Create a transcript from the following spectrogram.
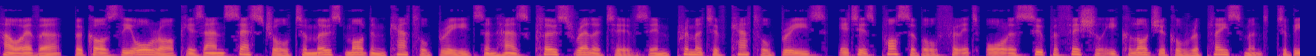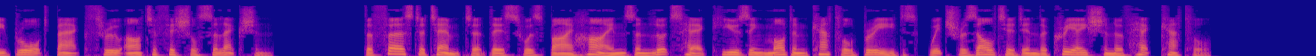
However, because the auroch is ancestral to most modern cattle breeds and has close relatives in primitive cattle breeds, it is possible for it or a superficial ecological replacement to be brought back through artificial selection. The first attempt at this was by Heinz and Lutz Heck using modern cattle breeds, which resulted in the creation of Heck cattle.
